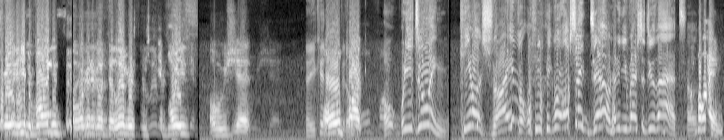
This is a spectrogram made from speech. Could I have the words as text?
We're in here, boys. We're gonna go deliver some shit, boys. Oh shit. No, you could. Oh fuck. Oh, oh, what are you doing? Can you not drive? Oh my, we're upside down. How did you manage to do that? We're fine.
